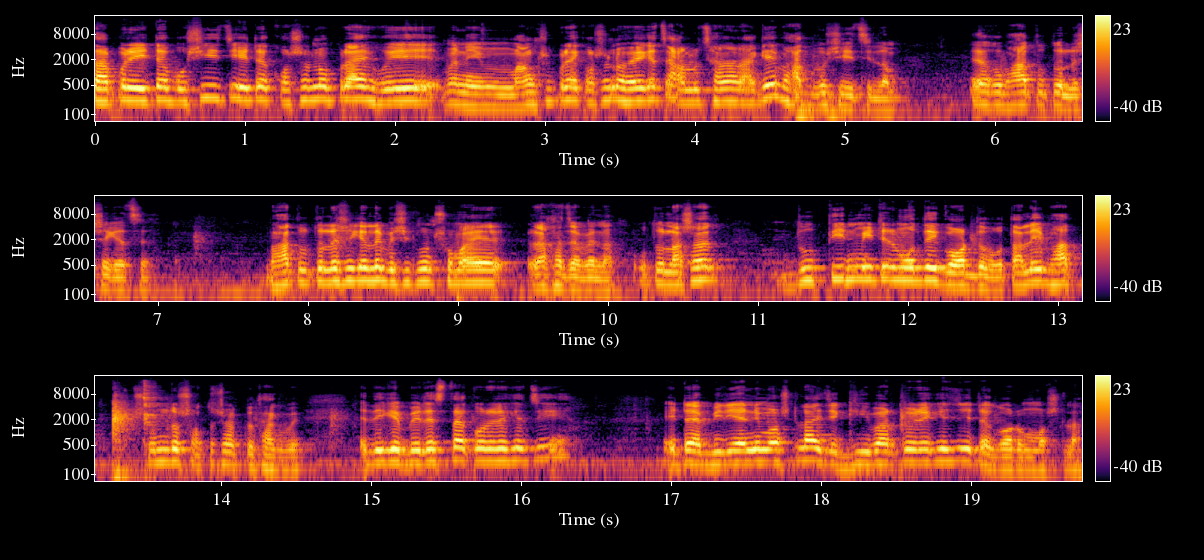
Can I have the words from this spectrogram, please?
তারপরে এটা বসিয়েছি, এটা কষানো প্রায় হয়ে মানে মাংস প্রায় কষানো হয়ে গেছে, আলু ছাড়ার আগে ভাত বসিয়েছিলাম। এরকম ভাত উতল এসে গেছে। ভাত উতল এসে গেলে বেশিক্ষণ সময় রাখা যাবে না। উতল আসার দু তিন মিনিটের মধ্যেই গড় দেবো। তাহলেই ভাত সুন্দর শক্ত শক্ত থাকবে। এদিকে বেরেস্তা করে রেখেছি। এটা বিরিয়ানি মশলা, এই যে ঘি বার করে রেখেছি, এটা গরম মশলা।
